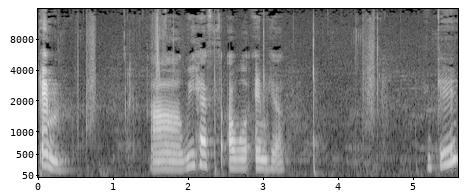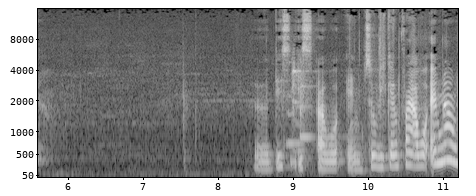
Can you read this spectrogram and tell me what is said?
M. Uh, we have our M here. Okay. Uh, this is our m. So we can find our m now.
